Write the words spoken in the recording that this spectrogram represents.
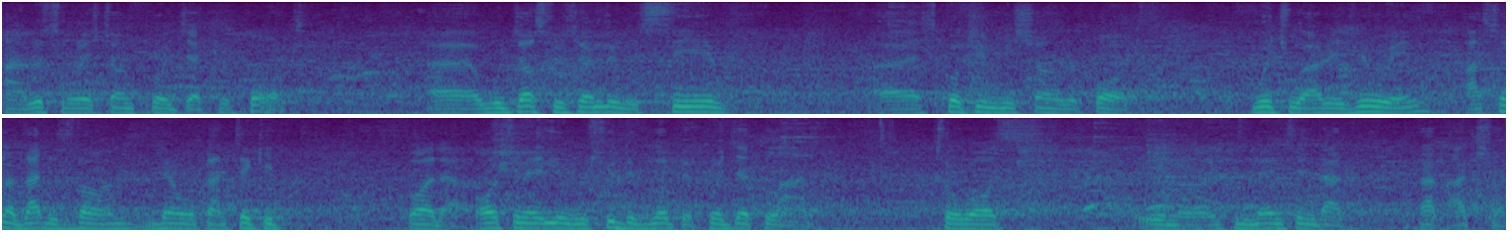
and restoration project report. Uh, we just recently received a scoping mission report, which we are reviewing. As soon as that is done, then we can take it further. Ultimately, we should develop a project plan towards you know, implementing that, that action.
